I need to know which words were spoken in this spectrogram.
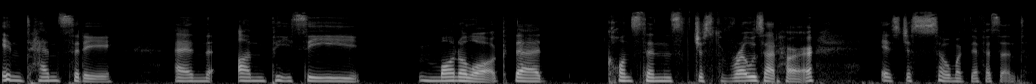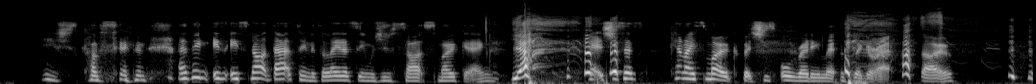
intensity and un PC monologue that Constance just throws at her is just so magnificent. Yeah, she just comes in, and I think it's, it's not that scene. It's a later scene where she just starts smoking. Yeah, she says, "Can I smoke?" But she's already lit a cigarette. So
